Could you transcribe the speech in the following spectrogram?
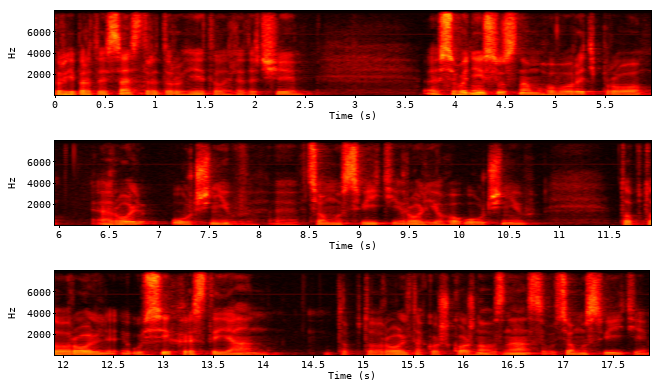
Дорогі брати і сестри, дорогі телеглядачі, е, сьогодні Ісус нам говорить про роль учнів е, в цьому світі, роль Його учнів, тобто роль усіх християн, тобто роль також кожного з нас у цьому світі.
